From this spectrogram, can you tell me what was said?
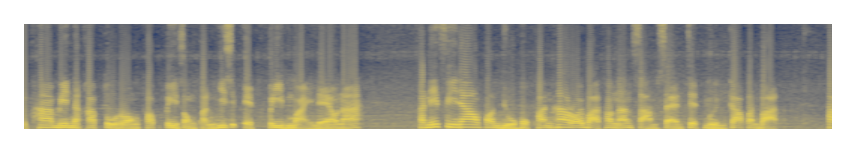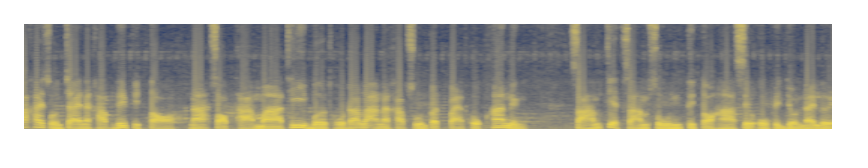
1.5 มิลนะครับ ตัวรองท็อปปี 2021 ปีใหม่แล้วนะ คันนี้ฟรีดาวน์ผ่อนอยู่ 6,500 บาทเท่านั้น 379,000 บาท ถ้าใครสนใจนะครับรีบติดต่อนะ สอบถามมาที่เบอร์โทรด้านล่างนะครับ 088651 3730 ติดต่อหาเซลล์โอเพนยนต์ได้เลย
